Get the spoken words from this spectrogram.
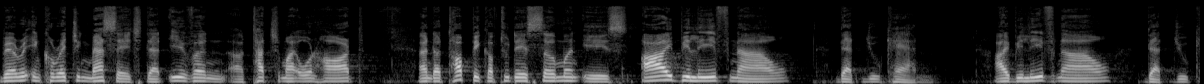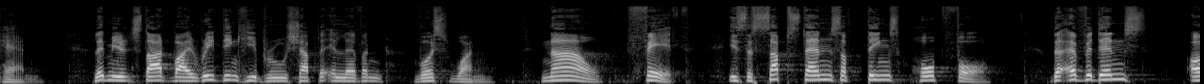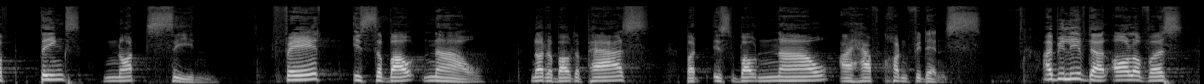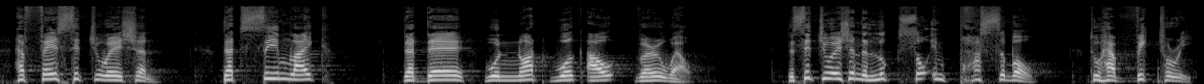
very encouraging message that even uh, touched my own heart. And the topic of today's sermon is I believe now that you can. I believe now that you can. Let me start by reading Hebrews chapter 11, verse 1. Now, faith is the substance of things hoped for, the evidence of things not seen. Faith is about now, not about the past, but it's about now I have confidence. I believe that all of us have faced situations that seem like that they will not work out very well. The situation that looks so impossible to have victory.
